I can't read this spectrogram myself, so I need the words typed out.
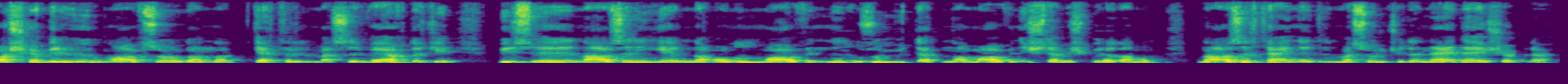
başqa bir hüquq mühafizə orqanına gətirilməsi və yaxud da ki, bir e, nazirin yerinə onun müavininin uzun müddətindən müavini işləmiş bir adamın nazir təyin edilməsi ölkədə nəyi dəyişə bilər?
